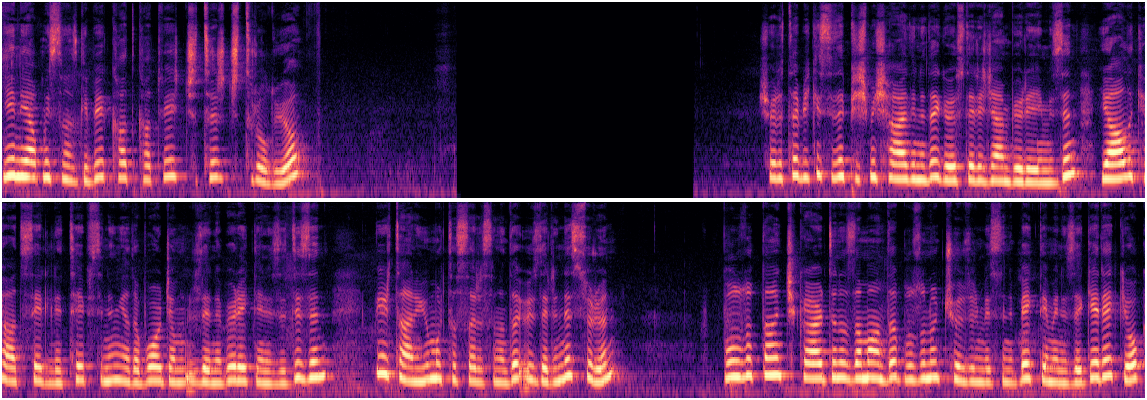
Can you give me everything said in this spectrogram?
Yeni yapmışsınız gibi kat kat ve çıtır çıtır oluyor. Şöyle tabii ki size pişmiş halini de göstereceğim böreğimizin. Yağlı kağıt serili tepsinin ya da borcamın üzerine böreklerinizi dizin. Bir tane yumurta sarısını da üzerine sürün. Buzluktan çıkardığınız zaman da buzunun çözülmesini beklemenize gerek yok.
